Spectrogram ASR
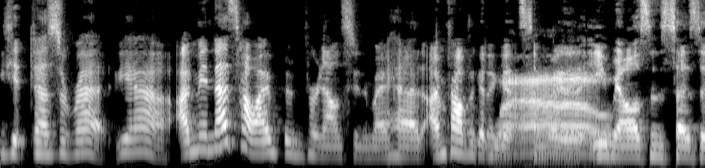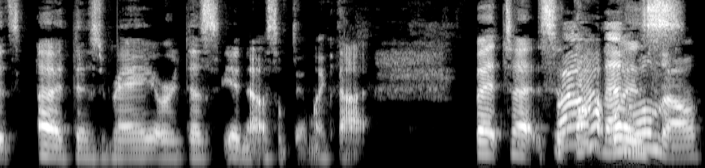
Deseret. Yeah, I mean that's how I've been pronouncing in my head. I'm probably gonna wow. get somebody that emails and says it's uh Desiree or does you know something like that. But uh, so well, that was we'll know.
